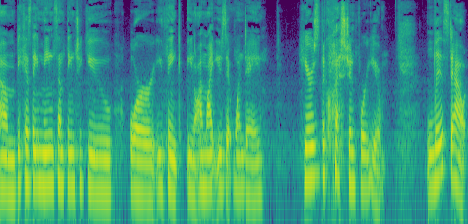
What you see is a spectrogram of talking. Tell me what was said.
um, because they mean something to you, or you think, you know, I might use it one day, here's the question for you list out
